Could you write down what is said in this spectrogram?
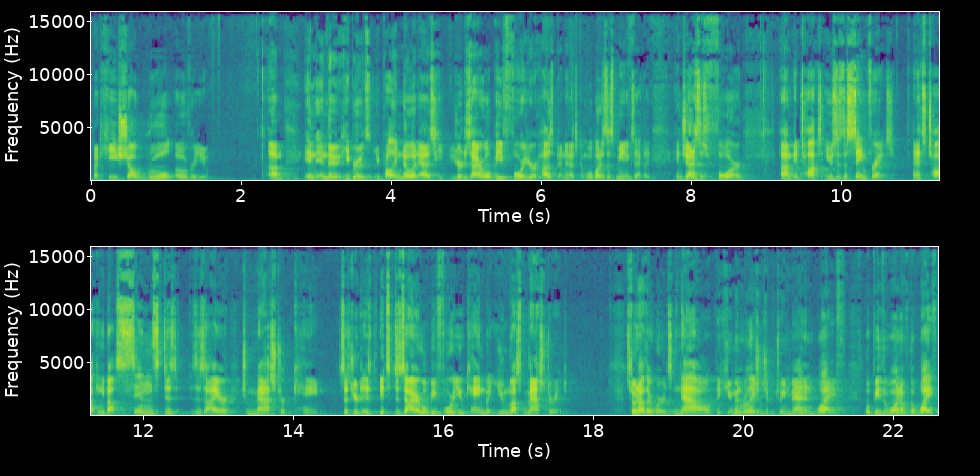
but he shall rule over you. Um, in, in the Hebrew, you probably know it as your desire will be for your husband. And it's, well, what does this mean exactly? In Genesis 4, um, it talks, uses the same phrase, and it's talking about sin's des- desire to master Cain. It says, Its desire will be for you, Cain, but you must master it. So, in other words, now the human relationship between man and wife will be the one of the wife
